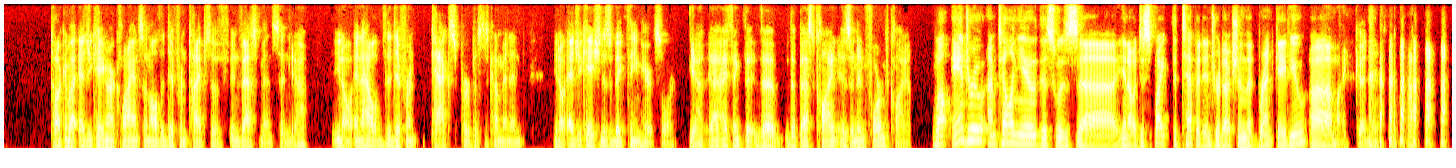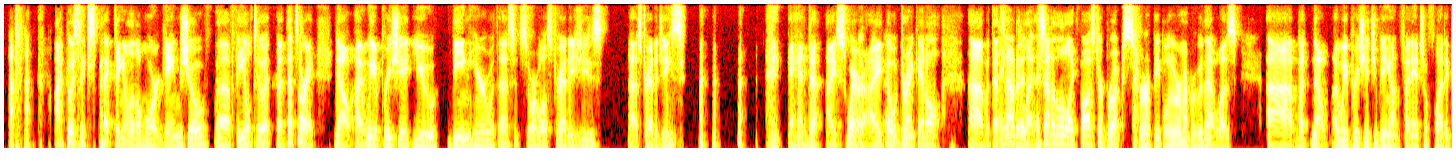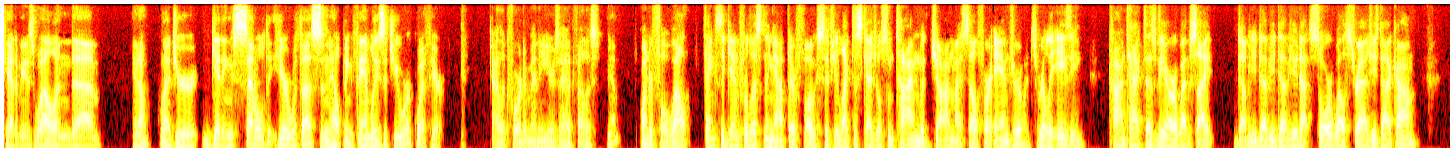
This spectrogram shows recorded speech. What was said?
Talking about educating our clients on all the different types of investments and Yeah. you know, and how the different tax purposes come in. And, you know, education is a big theme here at SOAR. Yeah. I think that the the best client is an informed client. Well, Andrew, I'm telling you, this was, uh, you know, despite the tepid introduction that Brent gave you, oh um, my goodness. I was expecting a little more game show uh, feel to it, but that's all right. No, I, we appreciate you being here with us at Sorwell Strategies. Uh, strategies. and uh, I swear I don't drink at all. Uh, but that Thank sounded like it sounded a little like Foster Brooks for people who remember who that was. Uh, but no, uh, we appreciate you being on Financial Flight Academy as well, and um, you know, glad you're getting settled here with us and helping families that you work with here. I look forward to many years ahead, fellas. Yep. Wonderful. Well, thanks again for listening out there, folks. If you'd like to schedule some time with Jon, myself, or Andrew, it's really easy. Contact us via our website, www.soarwealthstrategies.com.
